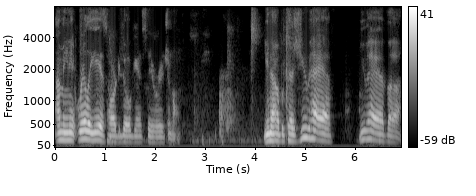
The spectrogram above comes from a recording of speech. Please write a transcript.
I mean, it really is hard to go against the original. You know, because you have you have uh,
